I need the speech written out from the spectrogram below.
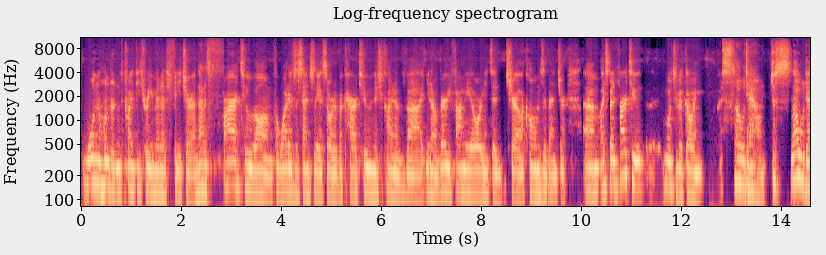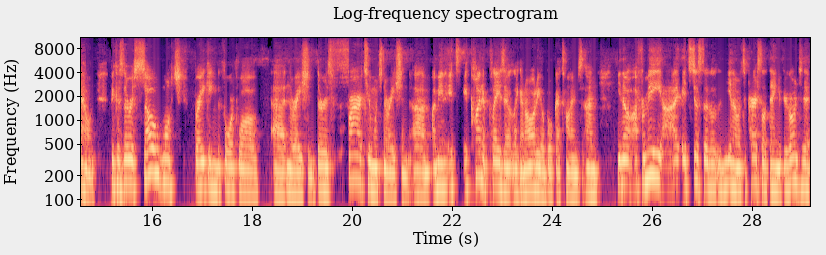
123 minute feature, and that is far too long for what is essentially a sort of a cartoonish kind of, uh, you know, very family oriented Sherlock Holmes adventure. Um, I spent far too much of it going, slow down, just slow down, because there is so much breaking the fourth wall uh, narration. There is far too much narration. Um, I mean, it's it kind of plays out like an audiobook at times, and you know, uh, for me, I, it's just a you know, it's a personal thing. If you're going to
